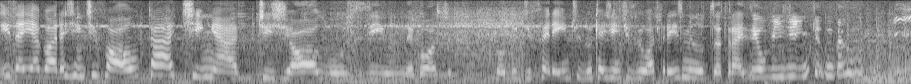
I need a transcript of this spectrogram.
e daí agora a gente volta. Tinha tijolos e um negócio todo diferente do que a gente viu há três minutos atrás. Eu vi gente andando.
